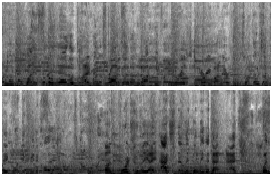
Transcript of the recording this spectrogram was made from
who went for the role of Ivan Drago in Rocky IV as Kerry Von Erich was supposed to take on Nikita Koloff. Unfortunately, I accidentally deleted that match when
